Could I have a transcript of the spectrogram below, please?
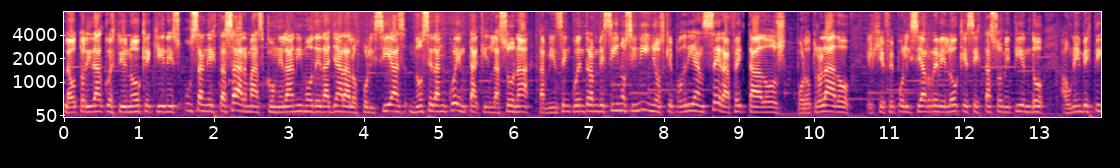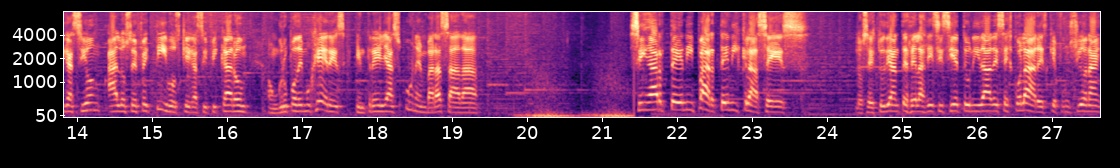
La autoridad cuestionó que quienes usan estas armas con el ánimo de dañar a los policías no se dan cuenta que en la zona también se encuentran vecinos y niños que podrían ser afectados. Por otro lado, el jefe policial reveló que se está sometiendo a una investigación a los efectivos que gasificaron a un grupo de mujeres, entre ellas una embarazada. Sin arte ni parte ni clases. Los estudiantes de las 17 unidades escolares que funcionan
